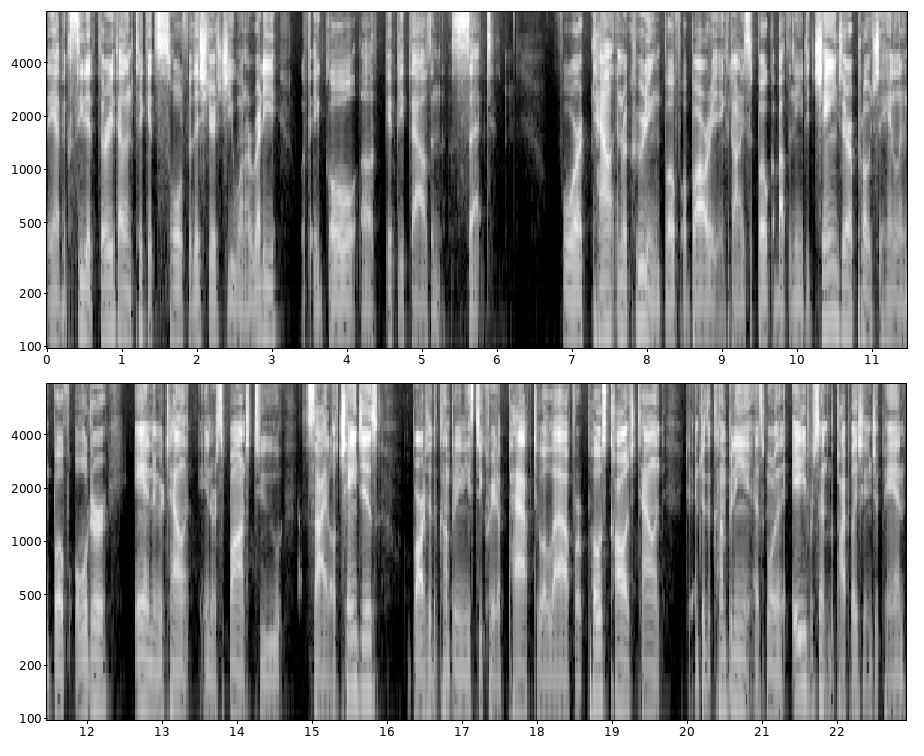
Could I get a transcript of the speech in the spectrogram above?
they have exceeded 30,000 tickets sold for this year's G1 already, with a goal of 50,000 set. For talent and recruiting, both Obari and Kidani spoke about the need to change their approach to handling both older and younger talent in response to societal changes. Obari said the company needs to create a path to allow for post college talent to enter the company, as more than 80% of the population in Japan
